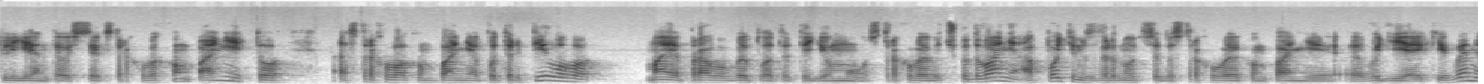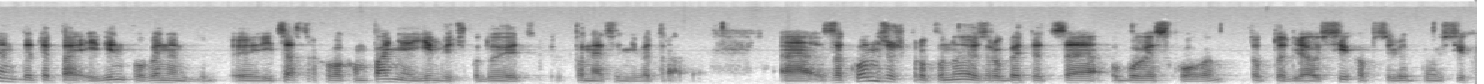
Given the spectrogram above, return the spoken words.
клієнти ось цих страхових компаній, то е, страхова компанія потерпілого має право виплатити йому страхове відшкодування, а потім звернутися до страхової компанії е, водія, який винен ДТП, і він повинен е, і ця страхова компанія їм відшкодує понесені витрати. Закон же ж пропонує зробити це обов'язковим, тобто для усіх, абсолютно усіх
